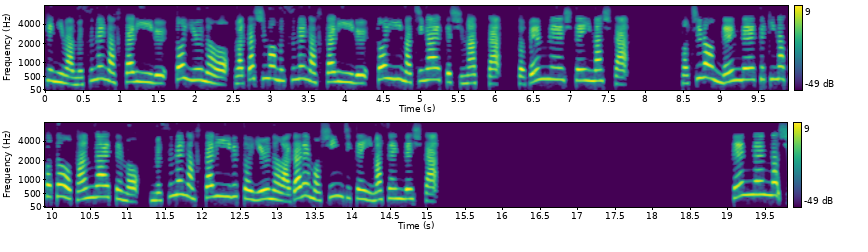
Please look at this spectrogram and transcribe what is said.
ケには娘が二人いる、というのを、私も娘が二人いる、と言い間違えてしまった、と弁明していました。もちろん年齢的なことを考えても、娘が二人いるというのは誰も信じていませんでした。天然らし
